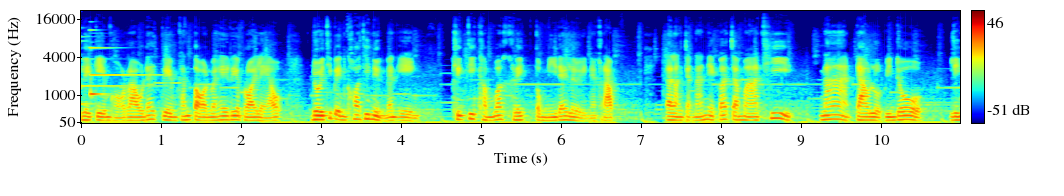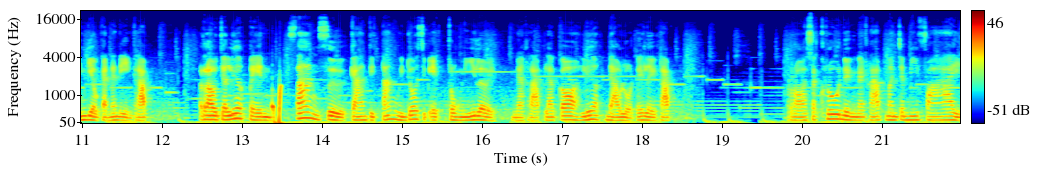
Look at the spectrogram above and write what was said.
Play Game ของเราได้เตรียมขั้นตอนไว้ให้เรียบร้อยแล้ว โดยที่เป็นข้อที่ 1 นั่นเอง คลิกที่คำว่าคลิกตรงนี้ได้เลยนะครับแต่หลังจากนั้นเนี่ยก็จะมาที่หน้าดาวน์โหลด Windows ลิงก์เดียวกันนั่นเองครับ เราจะเลือกเป็นสร้างสื่อการติดตั้ง Windows 11 ตรงนี้เลยนะครับ แล้วก็เลือกดาวน์โหลดได้เลยครับ รอสักครู่หนึ่งนะครับ มันจะมีไฟล์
